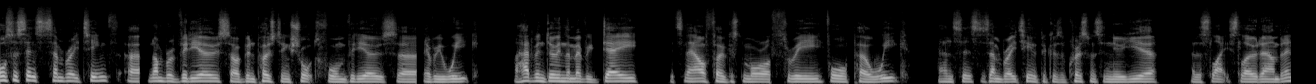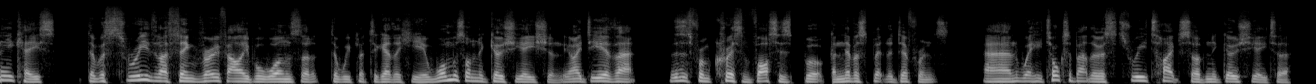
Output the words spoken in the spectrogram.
also, since December 18th, a number of videos. So I've been posting short form videos uh, every week. I had been doing them every day. It's now focused more on three, four per week. And since December 18th, because of Christmas and New Year, had a slight slowdown. But in any case, there were three that I think very valuable ones that, that we put together here. One was on negotiation, the idea that this is from Chris Voss's book, I Never Split the Difference, and where he talks about there's three types of negotiator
